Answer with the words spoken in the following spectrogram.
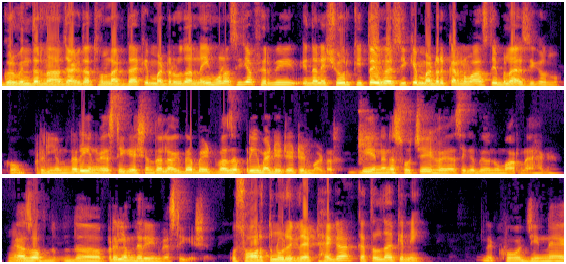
ਗੁਰਵਿੰਦਰ ਨਾ ਜਾਗਦਾ ਤੁਹਾਨੂੰ ਲੱਗਦਾ ਕਿ ਮਰਡਰ ਉਹਦਾ ਨਹੀਂ ਹੋਣਾ ਸੀ ਜਾਂ ਫਿਰ ਵੀ ਇਹਨਾਂ ਨੇ ਸ਼ੋਰ ਕੀਤਾ ਹੀ ਹੋਇਆ ਸੀ ਕਿ ਮਰਡਰ ਕਰਨ ਵਾਸਤੇ ਬੁਲਾਇਆ ਸੀਗਾ ਉਹਨੂੰ? ਕੋ ਪ੍ਰੀਲਿਮਿਨਰੀ ਇਨਵੈਸਟੀਗੇਸ਼ਨ ਤਾਂ ਲੱਗਦਾ but it was a premeditated murder ਵੀ ਇਹਨਾਂ ਨੇ ਸੋਚਿਆ ਹੀ ਹੋਇਆ ਸੀਗਾ ਵੀ ਉਹਨੂੰ ਮਾਰਨਾ ਹੈਗਾ। As of the preliminary investigation ਉਸ ਔਰਤ ਨੂੰ ਰਿਗਰੈਟ ਹੈਗਾ ਕਤਲ ਦਾ ਕਿ ਨਹੀਂ? ਦੇਖੋ ਜਿਨੇ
